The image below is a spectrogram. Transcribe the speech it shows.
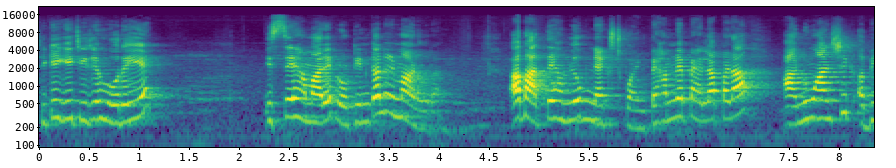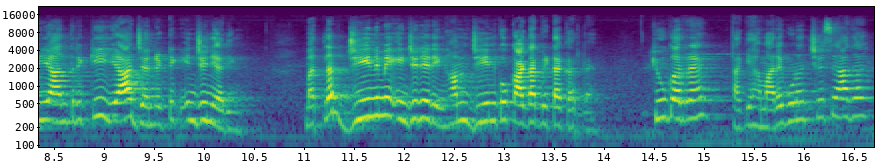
ठीक है, ये चीज़ें हो रही है। इससे हमारे प्रोटीन का निर्माण हो रहा है। अब आते हैं हम लोग नेक्स्ट पॉइंट पे। हमने पहला पढ़ा आनुवांशिक अभियांत्रिकी या जेनेटिक इंजीनियरिंग मतलब जीन में इंजीनियरिंग हम जीन को काटा पीटा कर रहे हैं। क्यों कर रहे हैं? ताकि हमारे गुण अच्छे से आ जाए।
